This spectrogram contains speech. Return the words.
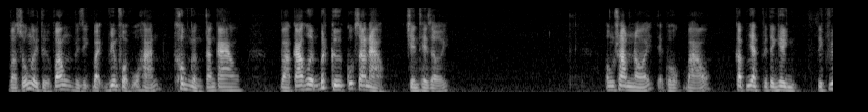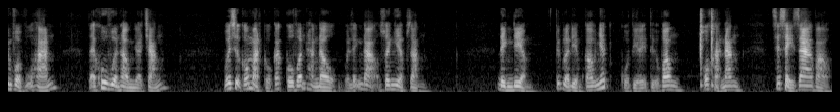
và số người tử vong vì dịch bệnh viêm phổi Vũ Hán không ngừng tăng cao và cao hơn bất cứ quốc gia nào trên thế giới. Ông Trump nói tại cuộc họp báo cập nhật về tình hình dịch viêm phổi Vũ Hán tại khu vườn hồng Nhà Trắng với sự có mặt của các cố vấn hàng đầu với lãnh đạo doanh nghiệp rằng đỉnh điểm, tức là điểm cao nhất của tỷ lệ tử vong có khả năng sẽ xảy ra vào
